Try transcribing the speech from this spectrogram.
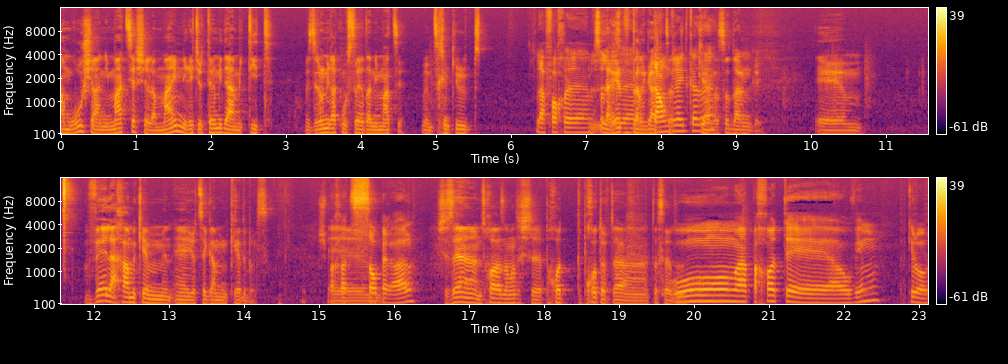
אמרו שהאנימציה של המים נראית יותר מדי אמיתית, וזה לא נראה כמו סרט אנימציה, והם צריכים כאילו להפוך, אה, לעשות איזה דרגה downgrade. כזה. כן, לעשות דאונגרייד. ולאחר מכן אה, יוצא גם Incredibles. משפחת אמ, סופר על. שזה, אני זוכר אז אמרת שפחות, אתה פחות אוהב את הסרט הזה. הוא מהפחות אה, אהובים, כאילו,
